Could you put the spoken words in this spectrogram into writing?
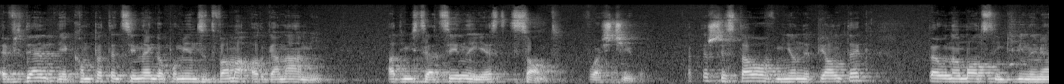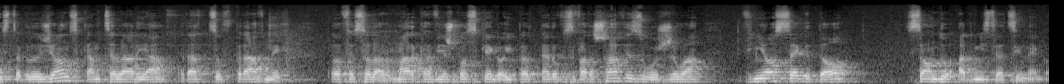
ewidentnie kompetencyjnego pomiędzy dwoma organami administracyjny jest sąd właściwy. Tak też się stało w miniony piątek. Pełnomocnik Gminy Miasto Grudziądz, Kancelaria Radców Prawnych profesora Marka Wierzbowskiego i partnerów z Warszawy złożyła wniosek do sądu administracyjnego.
